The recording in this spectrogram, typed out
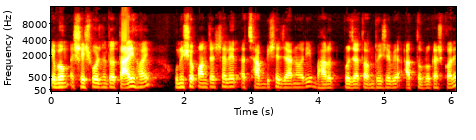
এবং শেষ পর্যন্ত তাই হয়। উনিশশো পঞ্চাশ সালের ছাব্বিশে জানুয়ারি ভারত প্রজাতন্ত্র হিসেবে আত্মপ্রকাশ করে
